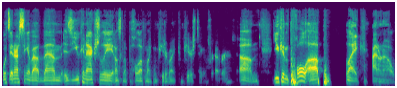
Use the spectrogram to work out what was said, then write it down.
what's interesting about them is you can actually and i was going to pull up my computer my computer's taking forever um you can pull up like i don't know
